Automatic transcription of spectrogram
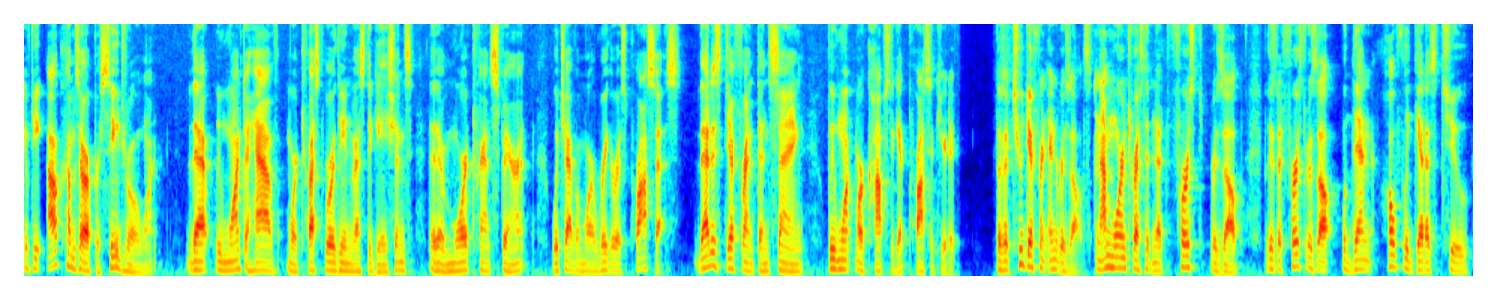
If the outcomes are a procedural one, that we want to have more trustworthy investigations that are more transparent, which have a more rigorous process, that is different than saying we want more cops to get prosecuted. Those are two different end results. And I'm more interested in that first result because the first result will then hopefully get us to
